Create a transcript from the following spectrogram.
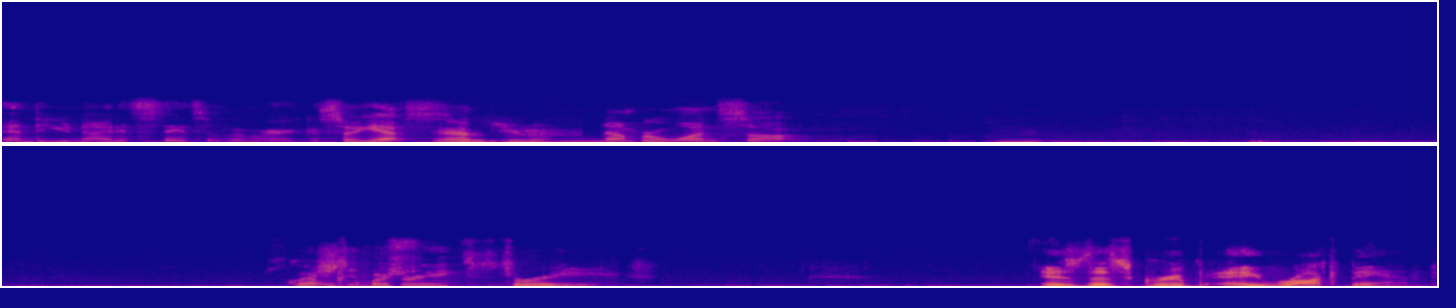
and the United States of America. So, yes, And you know, number one song. hmm. Question three. three. Is this group a rock band?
